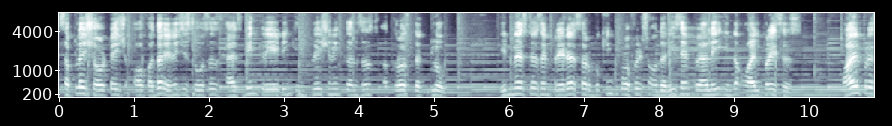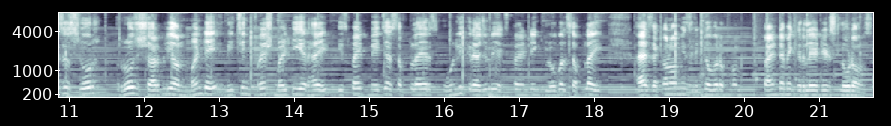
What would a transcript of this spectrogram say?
supply shortage of other energy sources has been creating inflationary concerns across the globe. Investors and traders are booking profits on the recent rally in the oil prices. Oil prices rose sharply on Monday, reaching fresh multi-year high despite major suppliers only gradually expanding global supply as economies recover from pandemic-related slowdowns.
